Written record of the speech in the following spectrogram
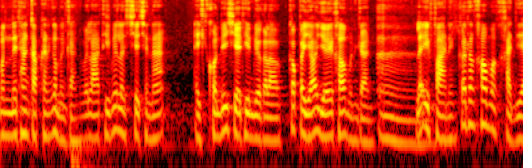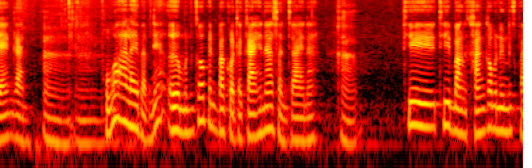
มันในทางกลับกันก็เหมือนกัน เวลาทีมที่เราเชียร์ชนะ ไอ้คนที่เชียร์ทีมเดียวกับเราก็ไปเย่อเย้ยเขาเหมือนกันอ่าและอีกฝ่ายหนึ่งก็ต้องเข้ามาขัดแย้งกันอ่าอ่าผมว่าอะไรแบบเนี้ยเออมันก็เป็นปรากฏการณ์ให้น่าสนใจนะครับ ที่ที่บางครั้งก็มานึกนึกไป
